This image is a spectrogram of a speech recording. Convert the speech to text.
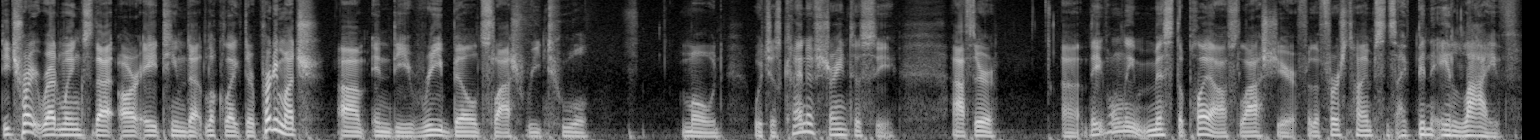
Detroit Red Wings that are a team that look like they're pretty much um, in the rebuild slash retool mode, which is kind of strange to see. After uh, they've only missed the playoffs last year for the first time since I've been alive.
